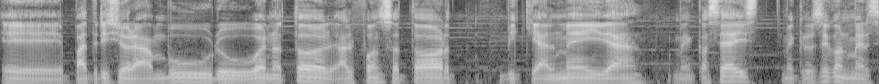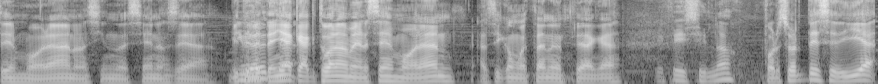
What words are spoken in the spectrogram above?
Eh, Patricio Aramburu, bueno, todo, Alfonso Tort, Vicky Almeida. Me, o sea, ahí me crucé con Mercedes Morán haciendo escenas, o sea, viste, le tenía que actuar a Mercedes Morán, así como están ustedes acá. Difícil, ¿no? Por suerte ese día,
